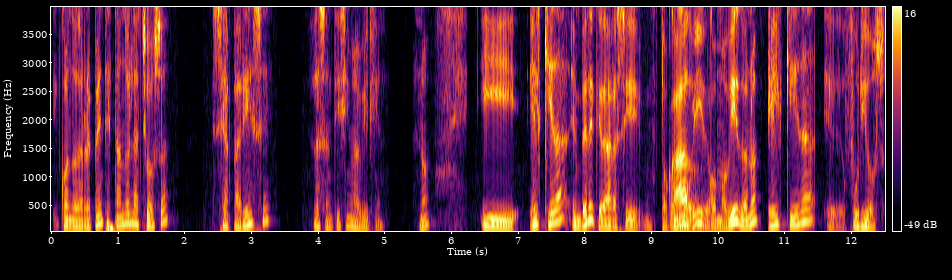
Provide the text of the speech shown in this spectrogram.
y cuando de repente estando en la choza, se aparece la Santísima Virgen, ¿no? Y él queda, en vez de quedar así tocado, Conmovido. conmovido, ¿no? Él queda eh, furioso.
